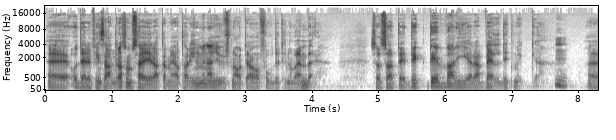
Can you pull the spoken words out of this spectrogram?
Eh, och där det finns andra som säger att men jag tar in mina djur snart, jag har foder till november. Så, så att det, det, det varierar väldigt mycket. Eh,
